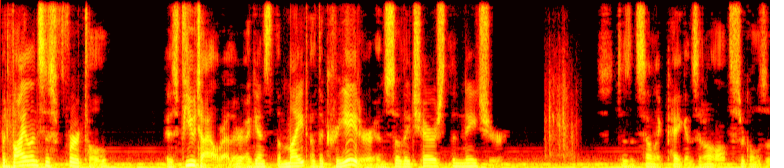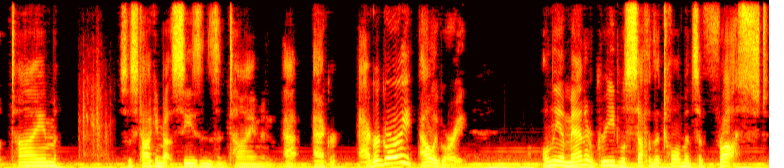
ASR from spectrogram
But violence is fertile, is futile rather, against the might of the Creator, and so they cherish the nature. This doesn't sound like pagans at all. Circles of time. This is talking about seasons and time and agrigory? Allegory. Only a man of greed will suffer the torments of frost.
